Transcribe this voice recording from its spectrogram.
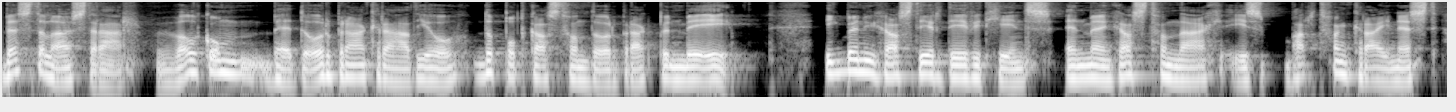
Beste luisteraar, welkom bij Doorbraak Radio, de podcast van doorbraak.be. Ik ben uw gastheer David Geens en mijn gast vandaag is Bart van Kraaienest,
